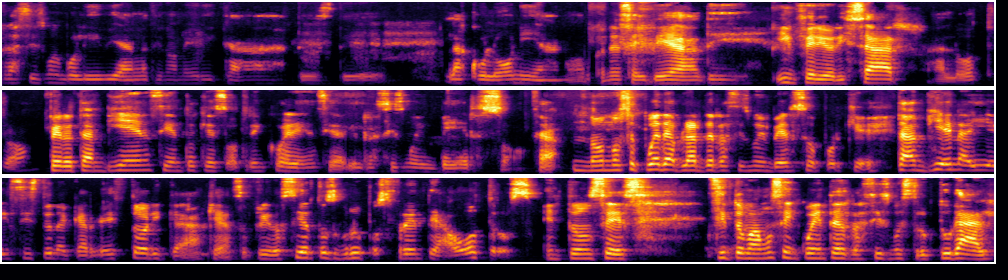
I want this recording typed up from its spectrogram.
racismo en Bolivia, en Latinoamérica, desde la colonia, con esa idea de inferiorizar al otro, pero también siento que es otra incoherencia el racismo inverso. O sea, no, no se puede hablar de racismo inverso porque también ahí existe una carga histórica que han sufrido ciertos grupos frente a otros. Entonces, si tomamos en cuenta el racismo estructural,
